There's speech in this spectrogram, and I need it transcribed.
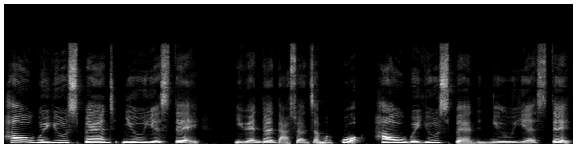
How will you spend New Year's Day？你元旦打算怎么过？How will you spend New Year's Day？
